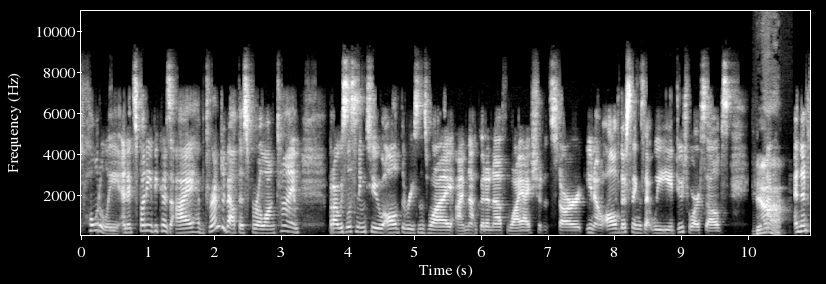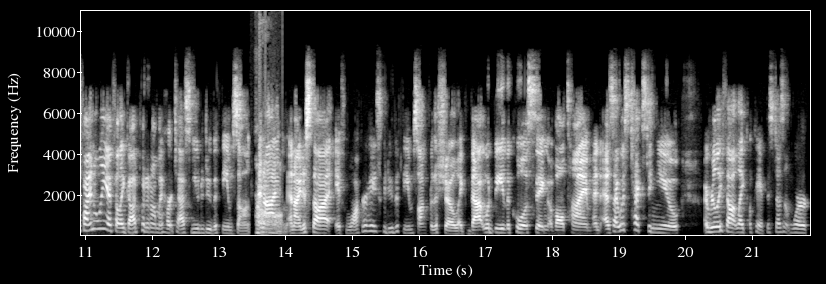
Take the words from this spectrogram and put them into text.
Totally. And it's funny because I have dreamt about this for a long time, but I was listening to all of the reasons why I'm not good enough, why I shouldn't start, you know, all of those things that we do to ourselves. Yeah. Um, and then finally I felt like God put it on my heart to ask you to do the theme song. And I and I just thought if Walker Hayes could do the theme song for the show, like that would be the coolest thing of all time. And as I was texting you, I really thought like, okay, if this doesn't work,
